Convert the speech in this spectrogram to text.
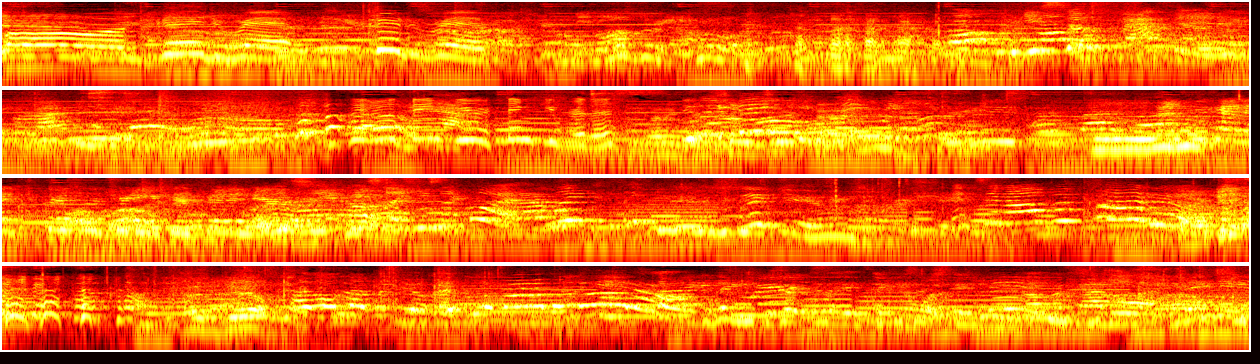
oh, good rip. Good rip. He's so fascinated. He oh, thank you. Thank you for this. He's like, thank you. That's the kind of Christmas tree you can fit in your He's like, he's like, what? I like it. Thank you. Thank you. It's an avocado. I love that video. It's an avocado. Thank you for saying avocado. Skinny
